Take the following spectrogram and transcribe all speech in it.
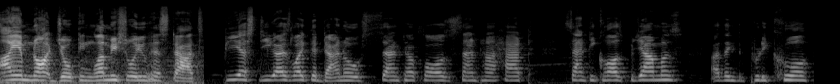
I am not joking. Let me show you his stats. PS, do you guys like the Dino Santa Claus, Santa hat, Santa Claus pajamas? I think they're pretty cool.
